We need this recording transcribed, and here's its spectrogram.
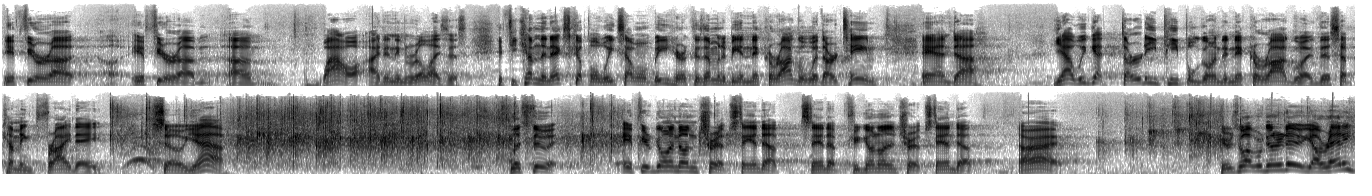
If you're uh, uh if you're um, um, Wow, I didn't even realize this. If you come the next couple of weeks, I won't be here because I'm going to be in Nicaragua with our team. And uh, yeah, we've got 30 people going to Nicaragua this upcoming Friday. So, yeah. Let's do it. If you're going on a trip, stand up. Stand up. If you're going on a trip, stand up. All right. Here's what we're going to do. Y'all ready?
